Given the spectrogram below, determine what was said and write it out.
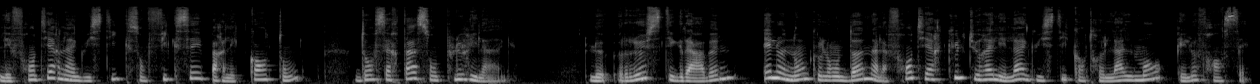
Les frontières linguistiques sont fixées par les cantons, dont certains sont plurilingues. Le Rüstigraben est le nom que l'on donne à la frontière culturelle et linguistique entre l'allemand et le français.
